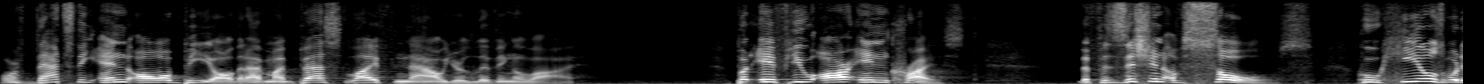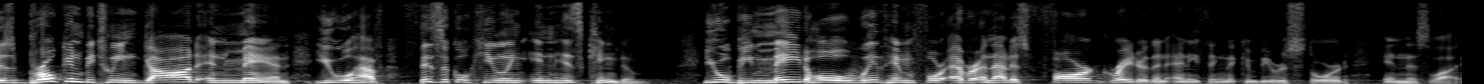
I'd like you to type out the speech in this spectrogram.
or if that's the end all be all, that I have my best life now, you're living a lie. But if you are in Christ, the physician of souls, who heals what is broken between God and man, you will have physical healing in his kingdom. You will be made whole with him forever, and that is far greater than anything that can be restored in this life.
